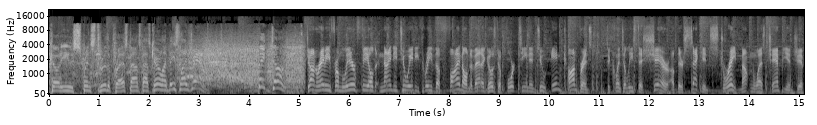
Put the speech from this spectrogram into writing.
Cody, who sprints through the press, bounce past Caroline, baseline jam. Big dunk. John Ramey from Learfield, 92-83. The final. Nevada goes to 14 and 2 in conference to clinch at least a share of their second straight Mountain West championship.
